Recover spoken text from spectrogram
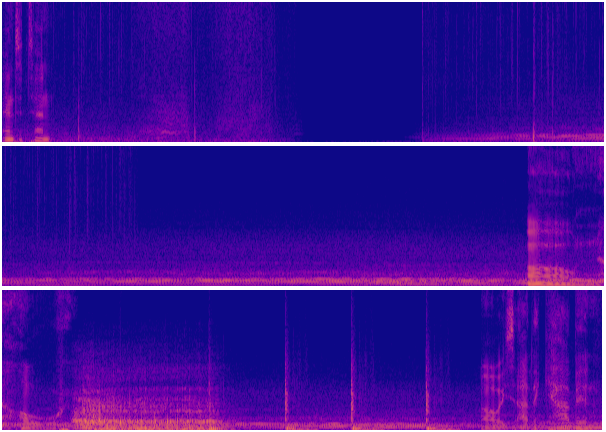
Enter tent. Oh no. Oh, it's at the cabin.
